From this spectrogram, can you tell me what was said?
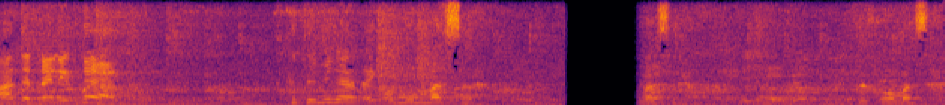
Antes tren y juega. Gente, miren, hay como un masa. Masa. Es como masa.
